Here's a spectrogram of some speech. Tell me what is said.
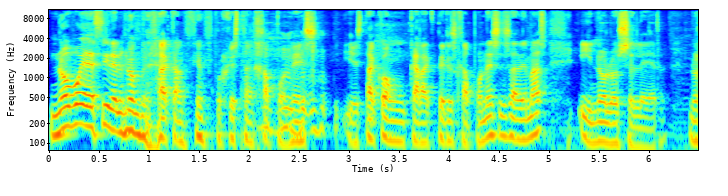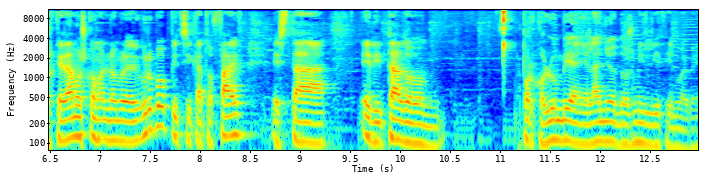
No voy a decir el nombre de la canción porque está en japonés y está con caracteres japoneses además y no lo sé leer. Nos quedamos con el nombre del grupo, Pizzicato 5. Está editado por Columbia en el año 2019.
